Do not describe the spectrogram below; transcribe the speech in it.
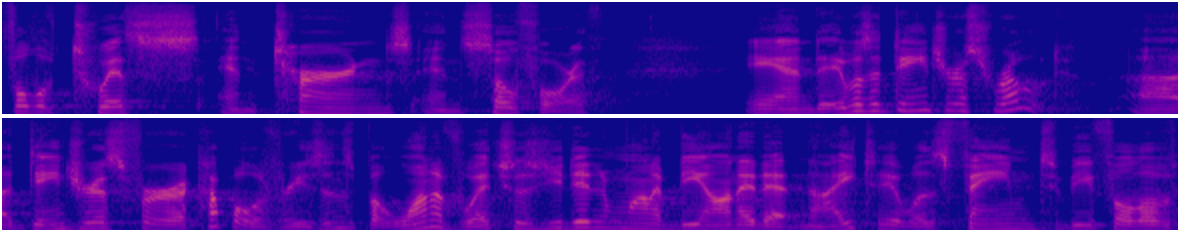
full of twists and turns and so forth. And it was a dangerous road. Uh, dangerous for a couple of reasons, but one of which is you didn't want to be on it at night. It was famed to be full of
